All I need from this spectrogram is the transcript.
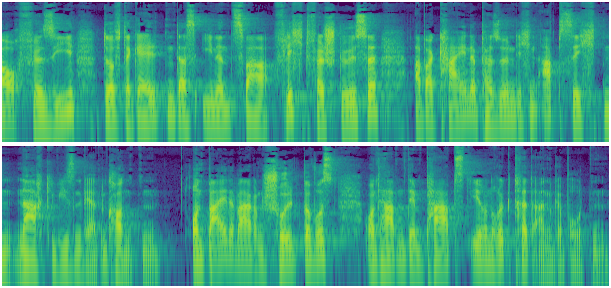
Auch für sie dürfte gelten, dass ihnen zwar Pflichtverstöße, aber keine persönlichen Absichten nachgewiesen werden konnten. Und beide waren schuldbewusst und haben dem Papst ihren Rücktritt angeboten.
